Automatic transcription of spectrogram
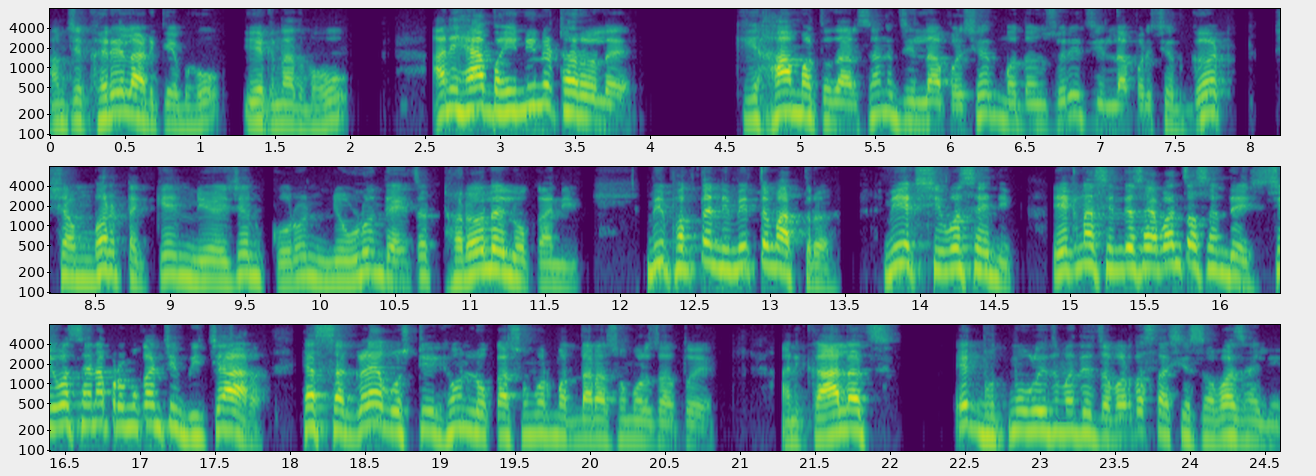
आमचे खरे लाडके भाऊ एकनाथ भाऊ. आणि ह्या बहिणीनं ठरवलंय की हा मतदारसंघ जिल्हा परिषद मदनसुरी जिल्हा परिषद गट शंभर टक्के नियोजन करून निवडून द्यायचं ठरवलंय लोकांनी. मी फक्त निमित्त मात्र मी एक शिवसैनिक एकनाथ शिंदे साहेबांचा संदेश शिवसेना प्रमुखांचे विचार ह्या सगळ्या गोष्टी घेऊन लोकांसमोर मतदारासमोर जातोय. आणि कालच एक भूतमुगळीमध्ये जबरदस्त अशी सभा झाली.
